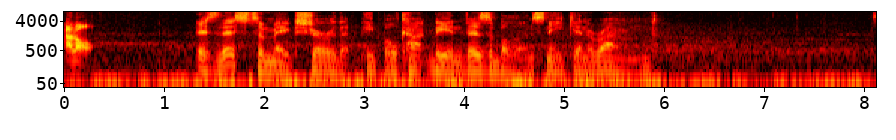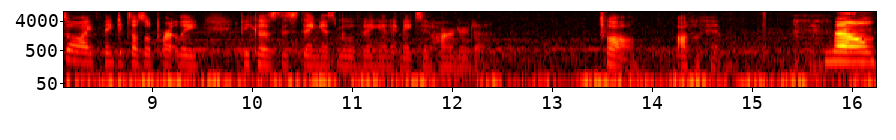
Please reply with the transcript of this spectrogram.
At all. Is this to make sure that people can't be invisible and sneak in around? So I think it's also partly because this thing is moving and it makes it harder to fall off of him. No.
